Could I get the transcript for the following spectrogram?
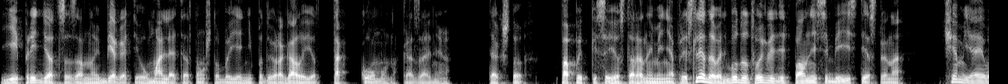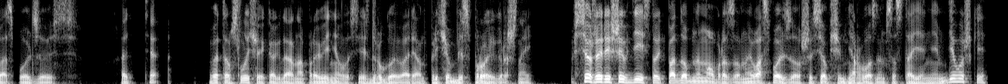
Ей придется за мной бегать и умолять о том, чтобы я не подвергал ее такому наказанию. Так что попытки с ее стороны меня преследовать будут выглядеть вполне себе естественно — чем я и воспользуюсь. Хотя в этом случае, когда она провинилась, есть другой вариант, причем беспроигрышный. Все же, решив действовать подобным образом и воспользовавшись общим нервозным состоянием девушки,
